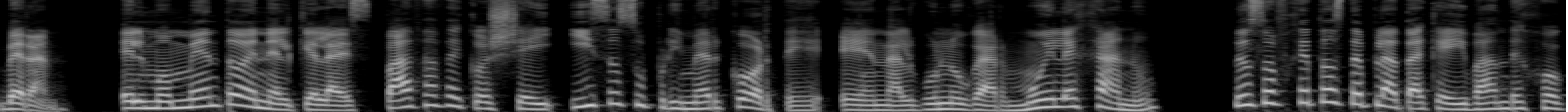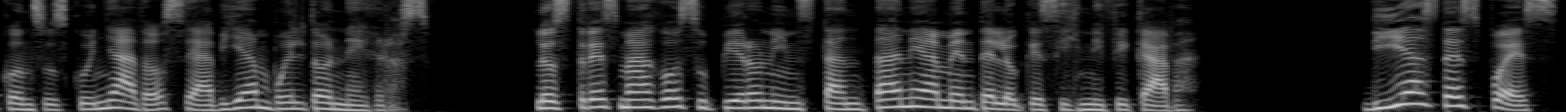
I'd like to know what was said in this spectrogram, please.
Verán, el momento en el que la espada de Koshei hizo su primer corte en algún lugar muy lejano, los objetos de plata que Iván dejó con sus cuñados se habían vuelto negros. Los tres magos supieron instantáneamente lo que significaba. Días después,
